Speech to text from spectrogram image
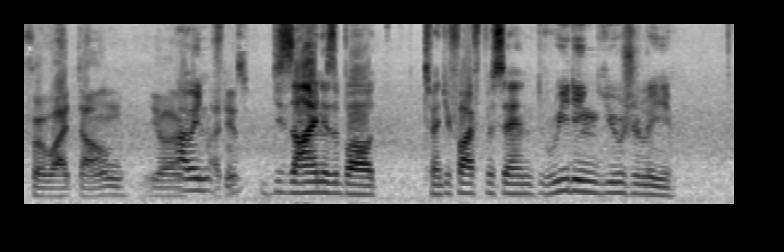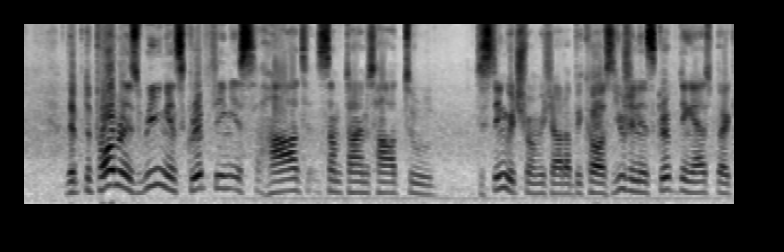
for write down your I mean, ideas? Design is about 25%. Reading usually the, the problem is reading and scripting is hard, sometimes hard to distinguish from each other because usually in the scripting aspect,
